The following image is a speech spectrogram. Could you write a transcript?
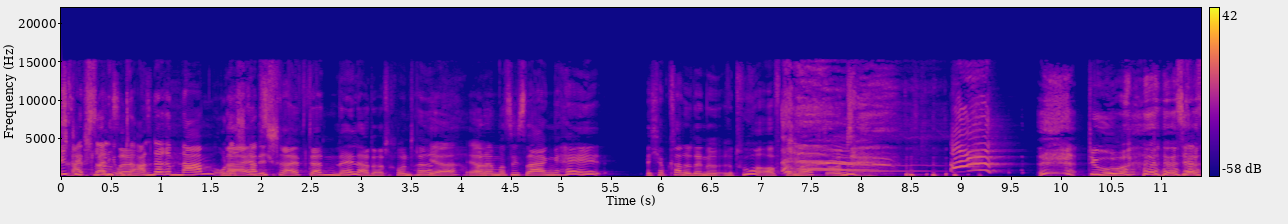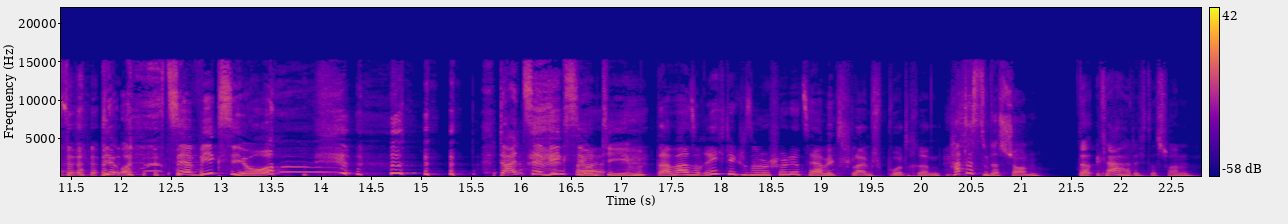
schreibst du eigentlich unter anderem Namen oder Nein, schreibst ich schreibe dann Leila darunter. Ja, ja. Und dann muss ich sagen, hey, ich habe gerade deine Retour aufgemacht und du Cervixio Dein Cervixio-Team. Da war so richtig so eine schöne Cervix-Schleimspur drin. Hattest du das schon? Da, klar hatte ich das schon.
